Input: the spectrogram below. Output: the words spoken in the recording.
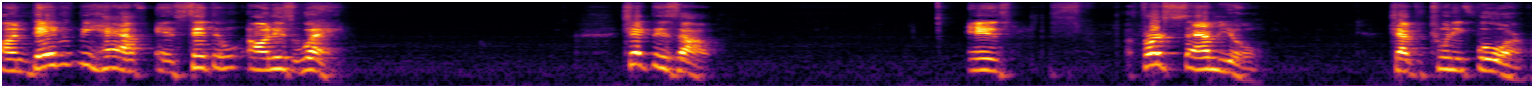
on David's behalf and sent him on his way. Check this out. In 1 Samuel chapter 24,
